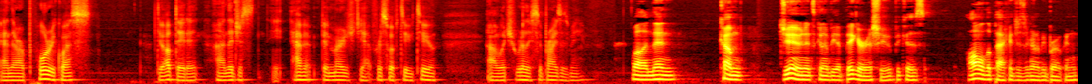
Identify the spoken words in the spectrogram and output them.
and there are pull requests to update it. Uh, they just haven't been merged yet for Swift 2 too, uh, which really surprises me. Well, and then come June, it's going to be a bigger issue because all the packages are going to be broken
